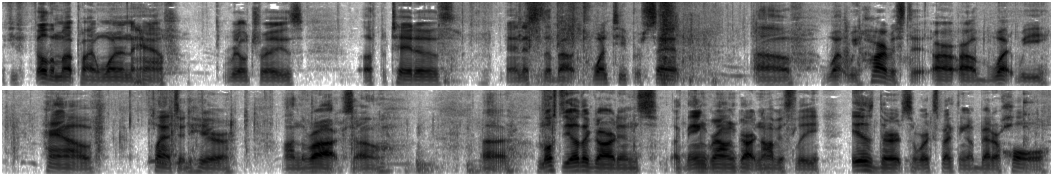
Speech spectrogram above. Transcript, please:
if you fill them up, probably one and a half real trays of potatoes. And this is about 20% of what we harvested or, or of what we have planted here on the rock. So uh, most of the other gardens, like the in-ground garden, obviously is dirt, so we're expecting a better haul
